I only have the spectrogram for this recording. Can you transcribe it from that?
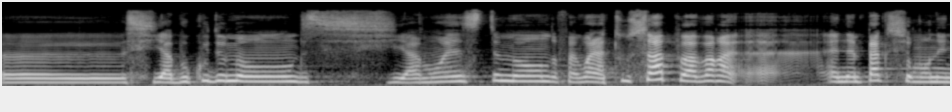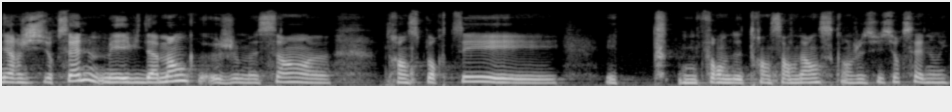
euh, s'il y a beaucoup de monde, s'il y a moins de monde, enfin voilà, tout ça peut avoir un, impact sur mon énergie sur scène, mais évidemment, je me sens euh, transportée et, et, une forme de transcendance quand je suis sur scène, oui.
